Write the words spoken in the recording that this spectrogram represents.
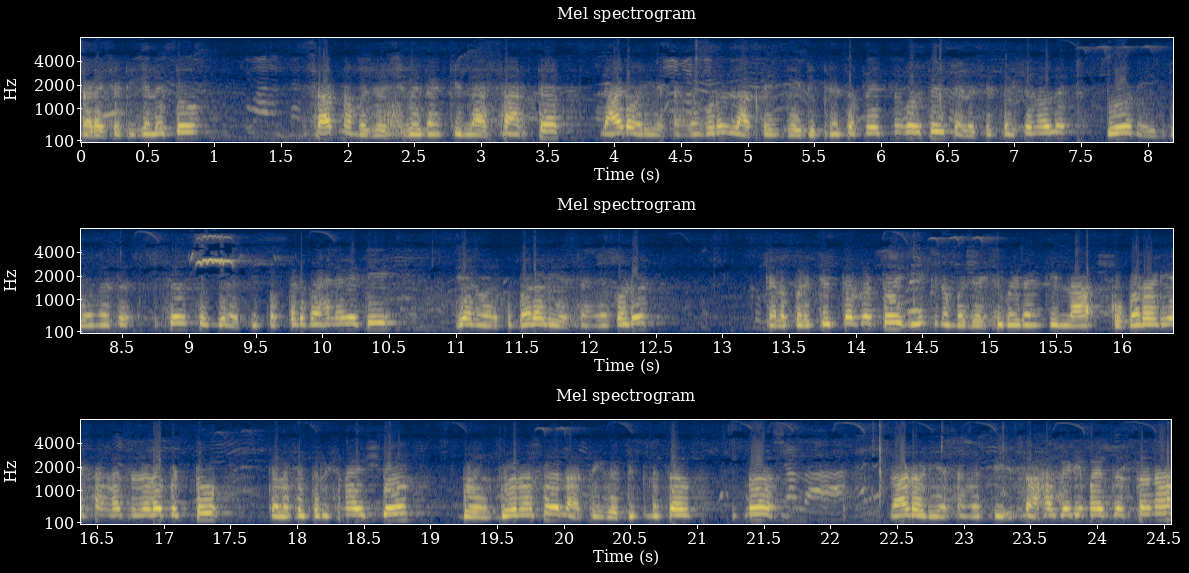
साडेसाठी गेला येतो. सात नंबरचा शिवेदान किल्ला सार्थक. लाडवाडी या संघाकडून लाखोंकडे टिपण्याचा प्रयत्न करतोय. त्याला क्षेत्रक्षण दोन एक दोन असं सुंदर अशी पकड पाहायला मिळते. जनवर बराडी या संघाकडून त्याला प्रत्युत्तर करतो एक नंबरचा शिवेदान किल्ला कुंभारवाडी या संघाचा लढा पटतो त्याला क्षेत्रक्षण एक दोन दोन दोन असं. लाखोंकडे टिपण्याचा प्रयत्न. लाडवाडी या संघाची सहा गडी माहीत असताना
